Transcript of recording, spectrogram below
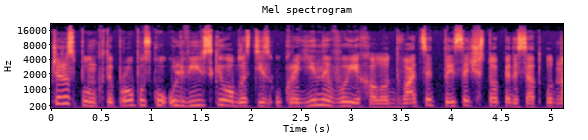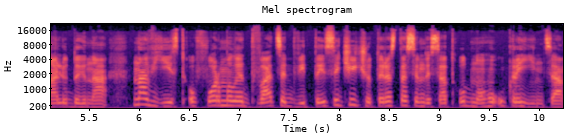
Через пункти пропуску у Львівській області з України виїхало 20 тисяч 151 людина. На в'їзд оформили 22 тисячі 471 українця.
